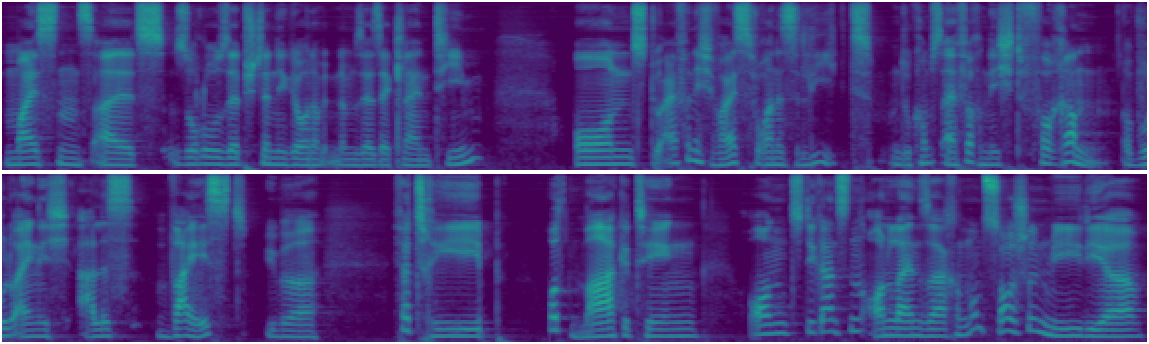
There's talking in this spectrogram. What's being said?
meistens als Solo-Selbstständiger oder mit einem sehr, sehr kleinen Team, und du einfach nicht weißt, woran es liegt. Und du kommst einfach nicht voran, obwohl du eigentlich alles weißt über Vertrieb und Marketing und die ganzen Online-Sachen und Social Media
